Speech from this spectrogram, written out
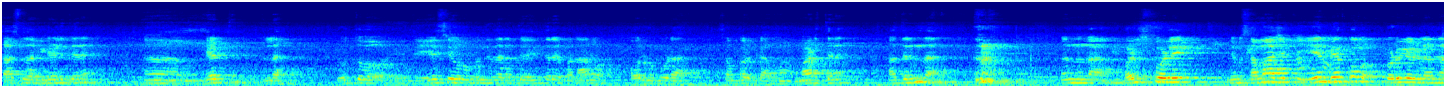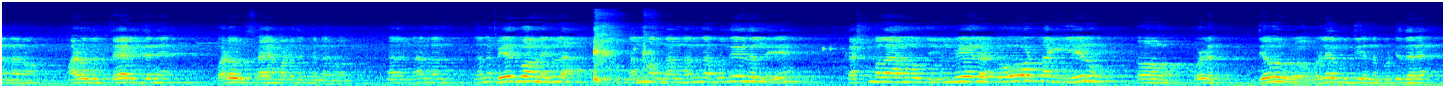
ತಹಸೀಲ್ದಾರ್ಗೆ ಹೇಳಿದ್ದೇನೆ. ಹೇಳ್ತೇನೆ. ಎಲ್ಲ ಇವತ್ತು ಎ ಸಿ ಅವರು ಬಂದಿದ್ದಾರೆ ಅಂತ ಇದ್ದರೆ ನಾನು ಅವರನ್ನು ಕೂಡ ಸಂಪರ್ಕ ಮಾಡ್ತೇನೆ. ಆದ್ದರಿಂದ ನನ್ನನ್ನು ಬಳಸ್ಕೊಳ್ಳಿ. ನಿಮ್ಮ ಸಮಾಜಕ್ಕೆ ಏನು ಬೇಕೋ ಕೊಡುಗೆಗಳನ್ನು ನಾನು ಮಾಡೋದಕ್ಕೆ ತಯಾರಿದ್ದೇನೆ. ಬಡವ್ರಿಗೆ ಸಹಾಯ ಮಾಡೋದಕ್ಕೆ ನಾನು ನಾನು- ನನ್ನ ನನ್ನ ಭೇದ ಭಾವನೆ ಇಲ್ಲ. ನನ್ನ ನನ್ನ ನನ್ನ ಹೃದಯದಲ್ಲಿ ಕಷ್ಟಮಲ ಅನ್ನೋದು ಇಲ್ವೇ ಇಲ್ಲ ಟೋಟ್ಲಾಗಿ ಏನು ಒಳ್ಳೆ ದೇವರು ಒಳ್ಳೆಯ ಬುದ್ಧಿಯನ್ನು ಕೊಟ್ಟಿದ್ದಾರೆ.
